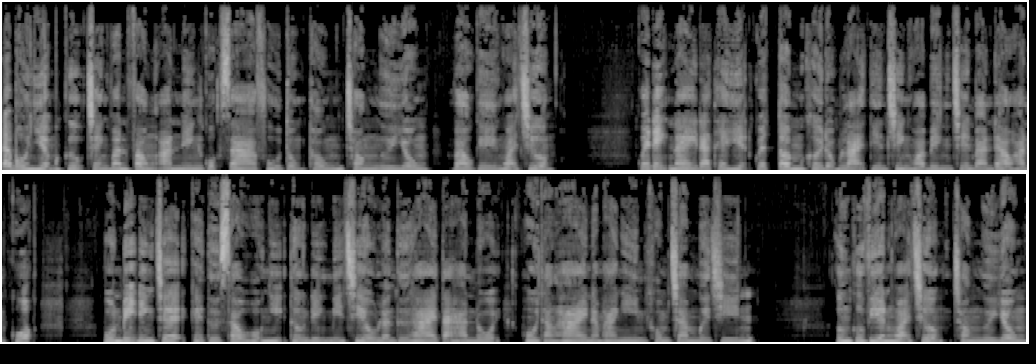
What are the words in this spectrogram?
đã bổ nhiệm cựu tránh văn phòng an ninh quốc gia phủ Tổng thống Chong Eui-yong vào ghế ngoại trưởng. Quyết định này đã thể hiện quyết tâm khởi động lại tiến trình hòa bình trên bán đảo Hàn Quốc, vốn bị đình trệ kể từ sau hội nghị thượng đỉnh Mỹ-Triều lần thứ hai tại Hà Nội hồi tháng 2 năm 2019. Ứng cử viên Ngoại trưởng Chong Ngư-yong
